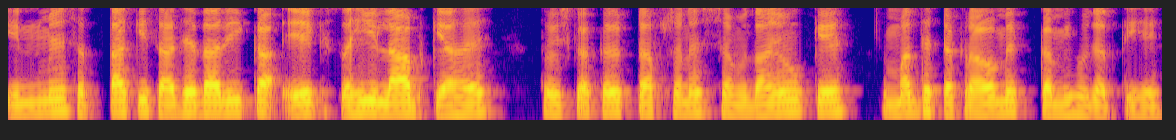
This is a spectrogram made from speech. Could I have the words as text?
इनमें सत्ता की साझेदारी का एक सही लाभ क्या है? तो इसका करेक्ट ऑप्शन है समुदायों के मध्य टकराव में कमी हो जाती है।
